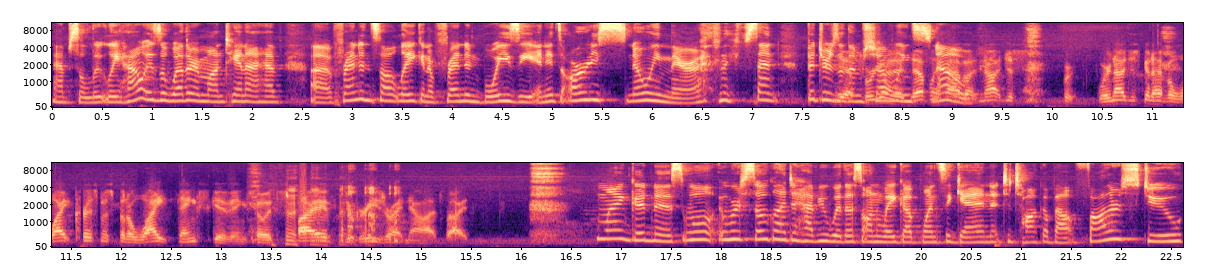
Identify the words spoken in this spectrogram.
Absolutely. How is the weather in Montana? I have a friend in Salt Lake and a friend in Boise, and it's already snowing there. They've sent pictures of them shoveling snow. A, not just we're not just going to have a white Christmas, but a white Thanksgiving. So it's five degrees right now outside. My goodness. Well, we're so glad to have you with us on Wake Up once again to talk about Father Stu,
